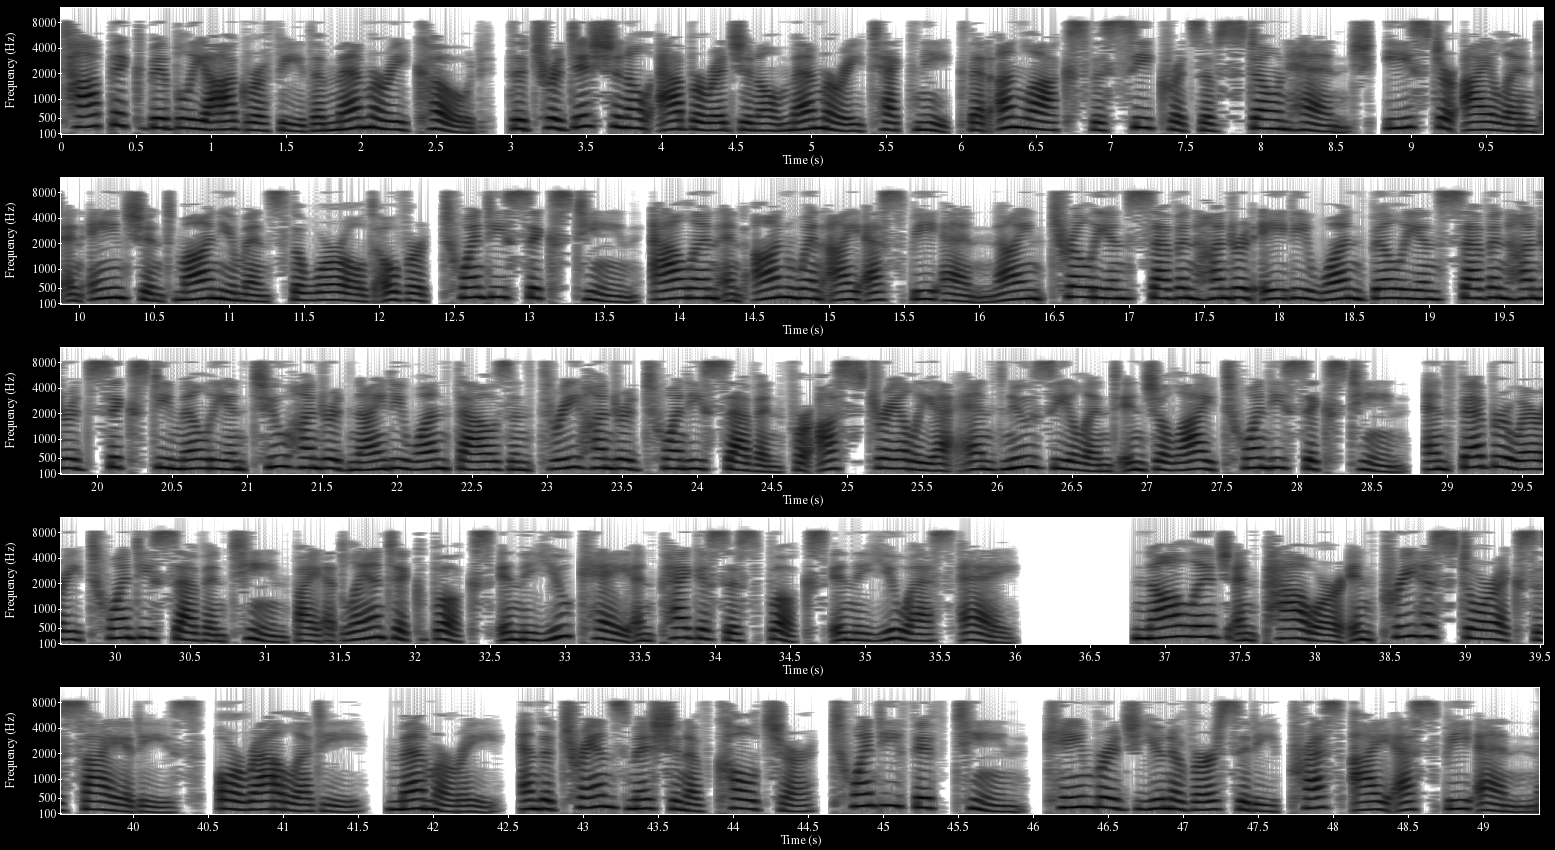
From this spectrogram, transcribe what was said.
Topic bibliography. The memory code, the traditional Aboriginal memory technique that unlocks the secrets of Stonehenge, Easter Island and ancient monuments the world over. 2016 Allen and Unwin ISBN 9781760291327 for Australia and New Zealand in July 2016, and February 2017 by Atlantic Books in the UK and Pegasus Books in the USA. Knowledge and Power in Prehistoric Societies, Orality, Memory, and the Transmission of Culture. 2015, Cambridge University Press ISBN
